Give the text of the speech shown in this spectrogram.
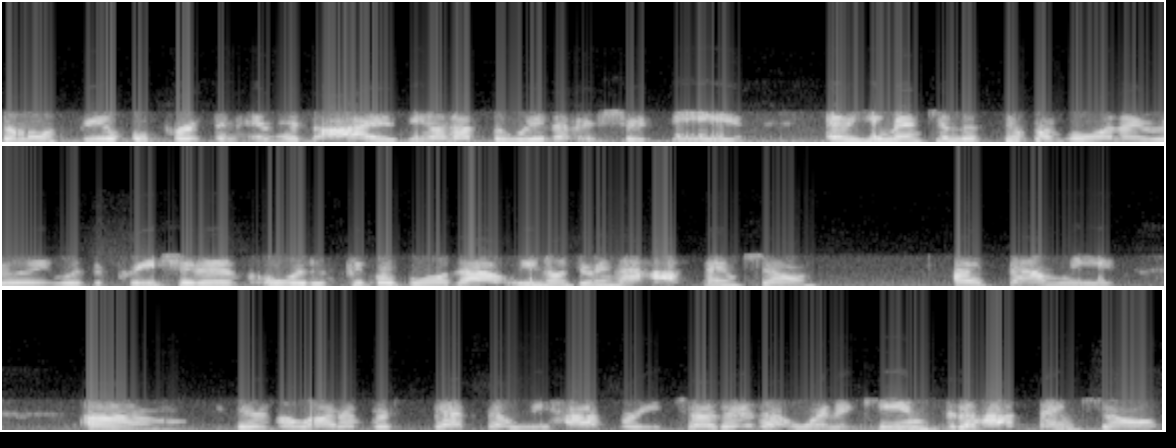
the most beautiful person in his eyes. You know, that's the way that it should be. And you mentioned the Super Bowl, and I really was appreciative over the Super Bowl that, you know, during the halftime show, our family, um, there's a lot of respect that we have for each other that when it came to the halftime show,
